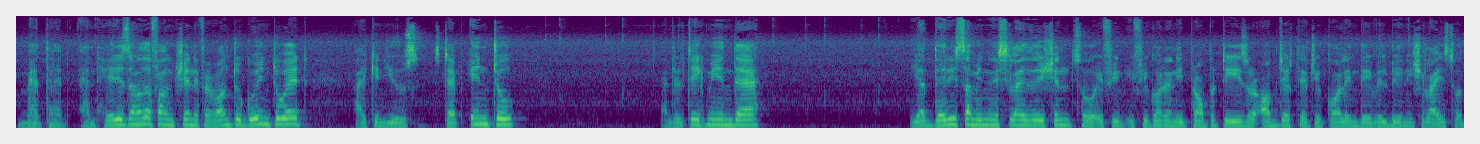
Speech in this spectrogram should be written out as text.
method. And here is another function. If I want to go into it I can use step into and it'll take me in there. Yeah there is some initialization. So if you if you got any properties or objects that you're calling they will be initialized. So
